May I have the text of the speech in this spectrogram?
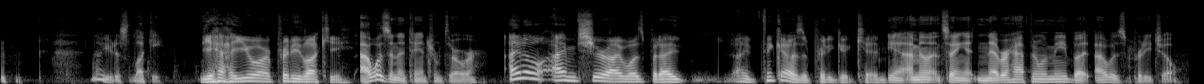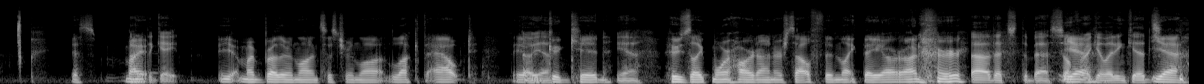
No, you're just lucky. Yeah, you are pretty lucky. I wasn't a tantrum thrower. I don't. I'm sure I was, but I, I think I was a pretty good kid. Yeah, I'm not saying it never happened with me, but I was pretty chill Yes, out my of the gate. yeah, my brother-in-law and sister-in-law lucked out. They have Oh, a yeah? good kid Yeah. who's like more hard on herself than like they are on her. Uh, that's the best. Self-regulating kids. Yeah,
